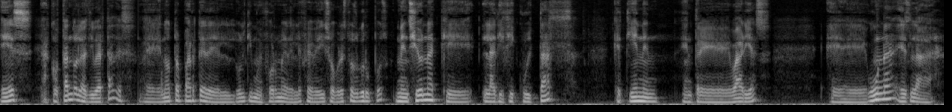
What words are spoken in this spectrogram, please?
es acotando las libertades. Eh, en otra parte del último informe del FBI sobre estos grupos, menciona que la dificultad que tienen entre varias, una es la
